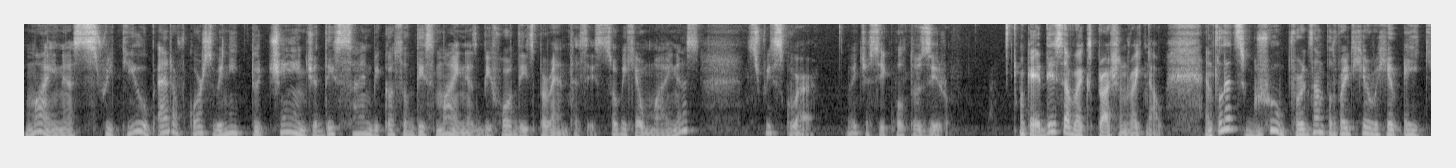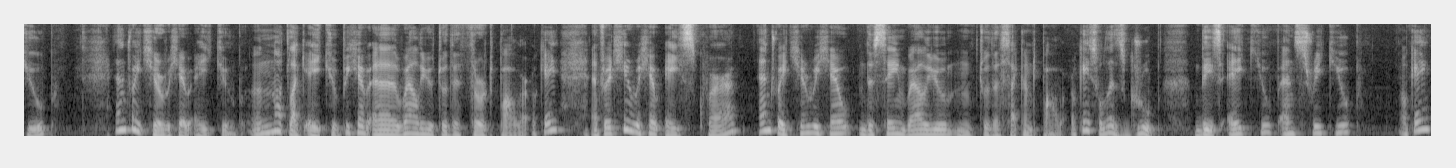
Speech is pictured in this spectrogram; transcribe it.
minus 3 cube. And of course we need to change this sign because of this minus before these parentheses. So we have minus 3 square which is equal to 0 Okay, this is our expression right now. And let's group, for example, right here we have a cube, and right here we have a cube. Uh, not like a cube, we have a value to the third power, okay? And right here we have a square, and right here we have the same value mm, to the second power. Okay, so let's group this a cube and 3 cube, okay?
